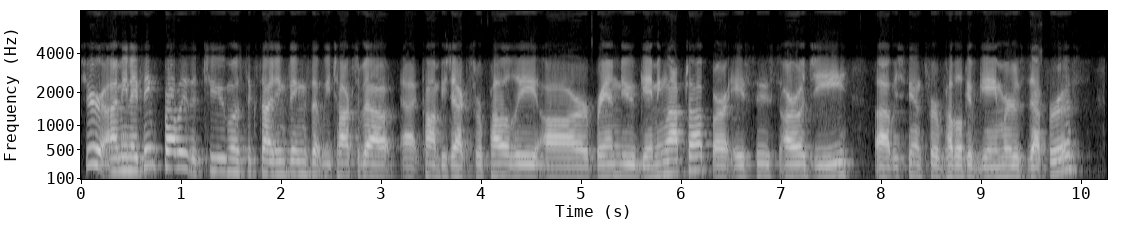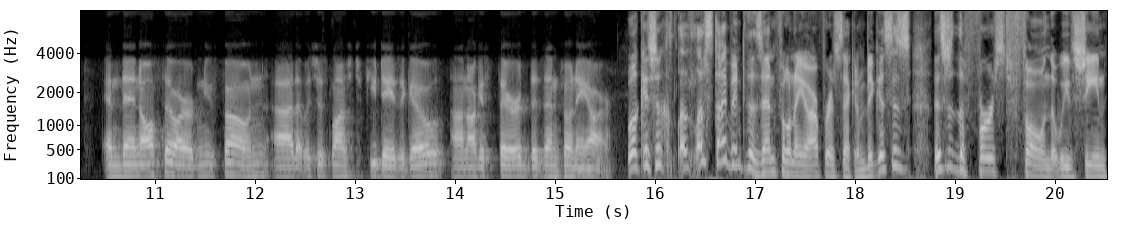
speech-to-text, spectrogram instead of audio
Sure. I mean, I think probably the two most exciting things that we talked about at Computex were probably our brand new gaming laptop, our Asus ROG, uh, which stands for Republic of Gamers Zephyrus and then also our new phone uh, that was just launched a few days ago on August 3rd, the Zenfone AR. Well, okay, so let's dive into the Zenfone AR for a second because this is this is the first phone that we've seen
